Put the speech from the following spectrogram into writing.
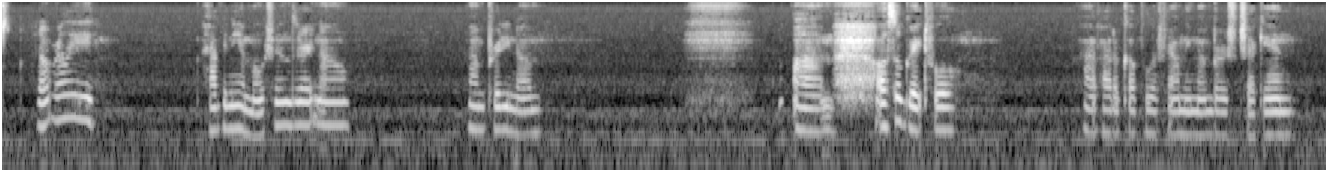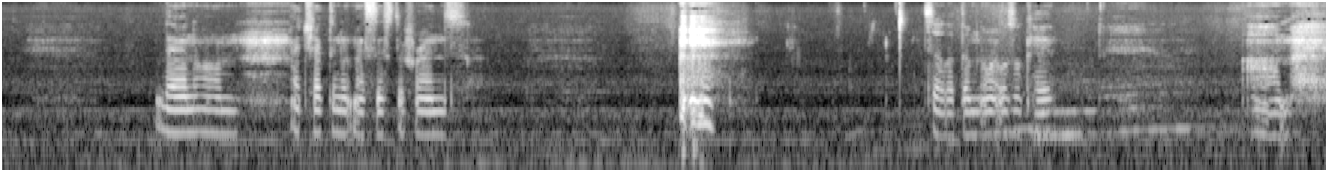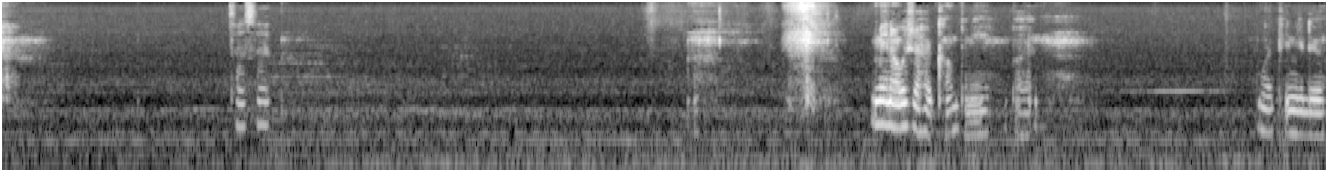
I don't really have any emotions right now. I'm pretty numb. Um, also grateful. I've had a couple of family members check in. Then, um, I checked in with my sister friends. to let them know it was okay. Um, that's it. I mean, I wish I had company, but what can you do?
